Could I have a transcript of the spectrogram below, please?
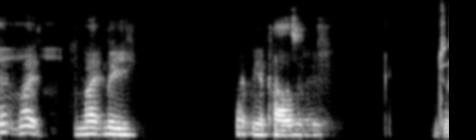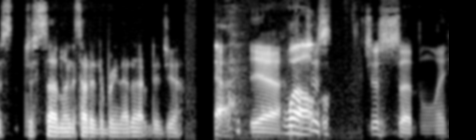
It might might be might be a positive. Just just suddenly decided to bring that up, did you? Yeah. Yeah. Well- just just suddenly.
